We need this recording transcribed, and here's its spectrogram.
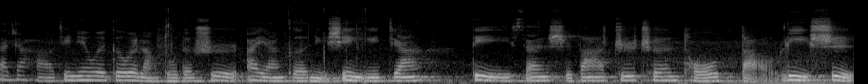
大家好，今天为各位朗读的是《艾扬格女性瑜伽》第三十八支撑头倒立式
